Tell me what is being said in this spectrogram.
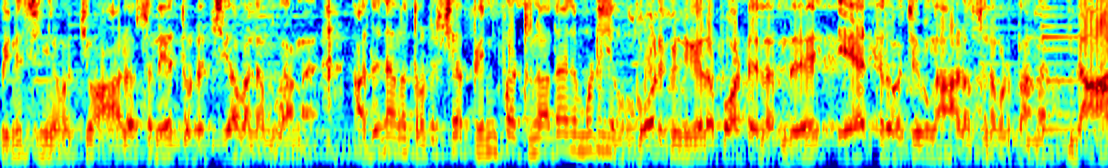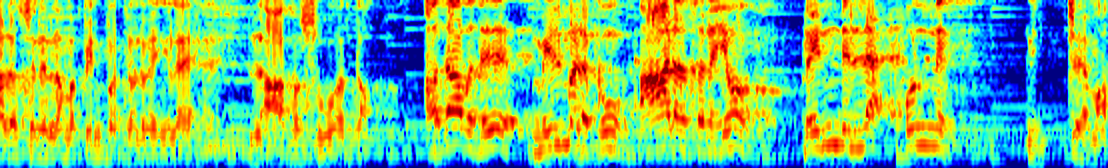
பினிஷிங்க வச்சும் ஆலோசனையை தொடர்ச்சியா வழங்குவாங்க. அது நாங்க தொடர்ச்சியா பின்பற்றினா தான் இது முடியும். கோழி குஞ்சுகளை போட்டையில இருந்து ஏத்தர வச்சு இவங்க ஆலோசனை கொடுப்பாங்க. இந்த ஆலோசனை நம்ம பின்பற்றணும் வைங்களேன் லாபம் சுவர் தான். அதாவது மில்மலக்கும் ஆலோசனையும் ரெண்டு இல்ல ஒண்ணு. நிச்சயமா.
